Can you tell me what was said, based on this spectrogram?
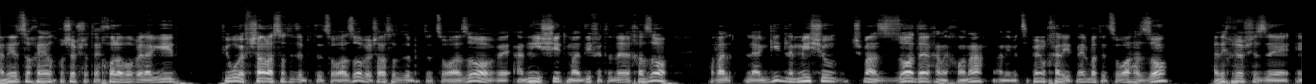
אני לצורך העניין חושב שאתה יכול לבוא ולהגיד, תראו אפשר לעשות את זה בתצורה הזו ואפשר לעשות את זה בתצורה הזו ואני אישית מעדיף את הדרך הזו, אבל להגיד למישהו, תשמע זו הדרך הנכונה, אני מצפה ממך להתנהל בתצורה הזו, אני חושב שזה אה,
